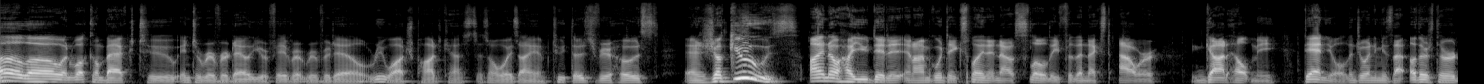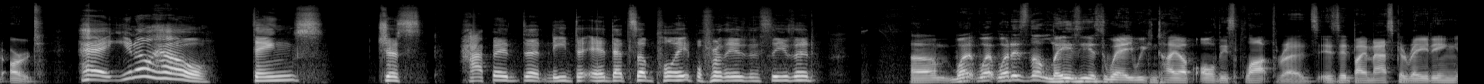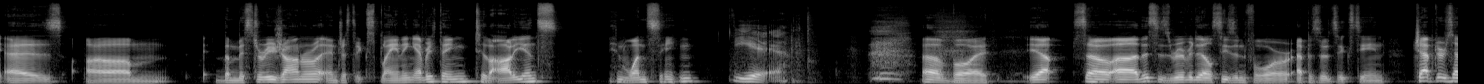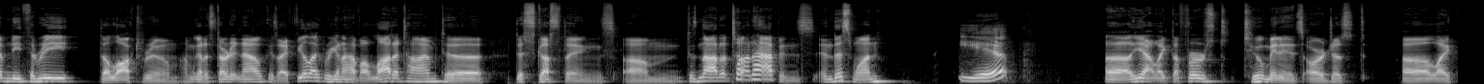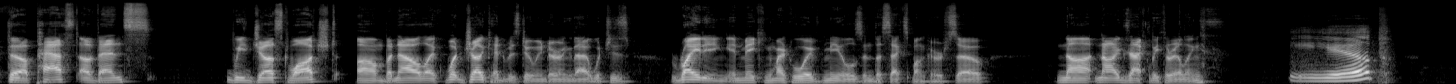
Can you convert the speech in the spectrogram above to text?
Hello and welcome back to Into Riverdale, your favorite Riverdale rewatch podcast. As always, I am two thirds of your host and Jacques. I know how you did it, and I'm going to explain it now slowly for the next hour. God help me, Daniel. And joining me is that other third, Art. Hey, you know how things just happen that need to end at some point before the end of the season? Um, what what what is the laziest way we can tie up all these plot threads? Is it by masquerading as um the mystery genre and just explaining everything to the audience in one scene? Yeah. Oh boy. Yep. So uh this is Riverdale season 4, episode 16, chapter 73, The Locked Room. I'm going to start it now cuz I feel like we're going to have a lot of time to discuss things um cuz not a ton happens in this one. Yep. Uh yeah, like the first 2 minutes are just uh like the past events we just watched um but now like what Jughead was doing during that, which is writing and making microwave meals in the sex bunker. So not not exactly thrilling. Yep.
